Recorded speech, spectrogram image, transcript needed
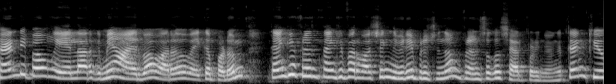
கண்டிப்பாக உங்கள் எல்லாருக்குமே ஆயிரரூபா வரவு வைக்கப்படும். தேங்க்யூ ஃப்ரெண்ட்ஸ் தேங்க்யூ ஃபார் வாட்சிங் இந்த வீடியோ பிடிச்சிருந்தா உங்கள் ஃப்ரெண்ட்ஸுக்கும் ஷேர் பண்ணிக்கோங்க. தேங்க்யூ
